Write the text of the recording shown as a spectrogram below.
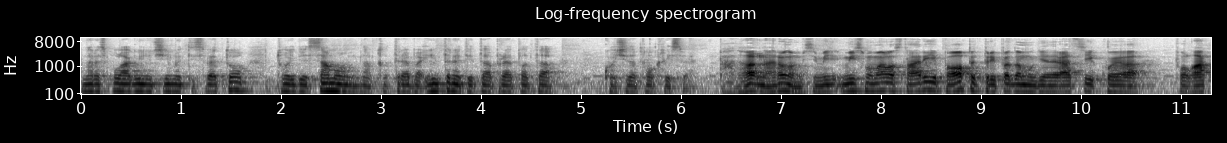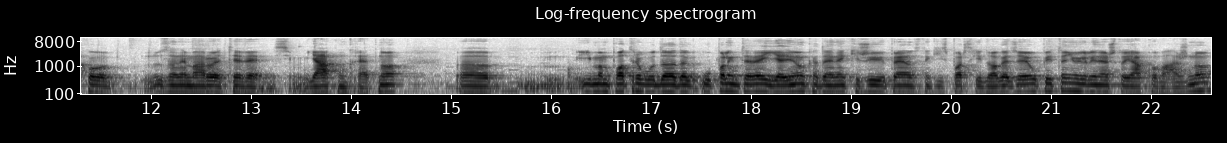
na raspolaganju će imati sve to, to ide samo, dakle, treba internet i ta pretplata koja će da pokri sve. Pa da, naravno, mislim, mi, mi smo malo stariji, pa opet pripadamo generaciji koja polako zanemaruje TV. Mislim, ja konkretno uh, imam potrebu da, da upalim TV jedino kada je neki živi prenos nekih sportskih događaja u pitanju ili nešto jako važno,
